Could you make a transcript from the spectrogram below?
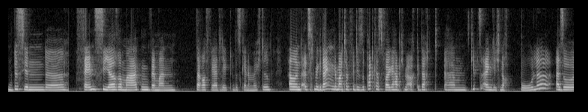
ein bisschen äh, fanciere Marken, wenn man darauf Wert legt und es gerne möchte. Und als ich mir Gedanken gemacht habe für diese Podcast-Folge, habe ich mir auch gedacht, ähm, gibt es eigentlich noch Bowle? Also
